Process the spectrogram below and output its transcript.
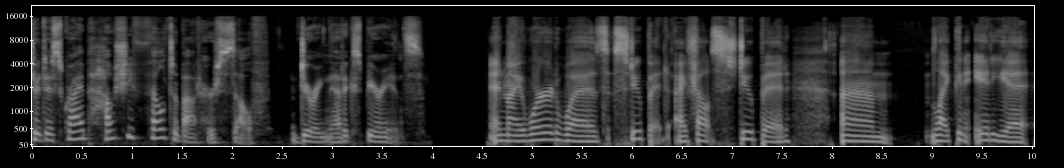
to describe how she felt about herself during that experience. And my word was stupid. I felt stupid, um, like an idiot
